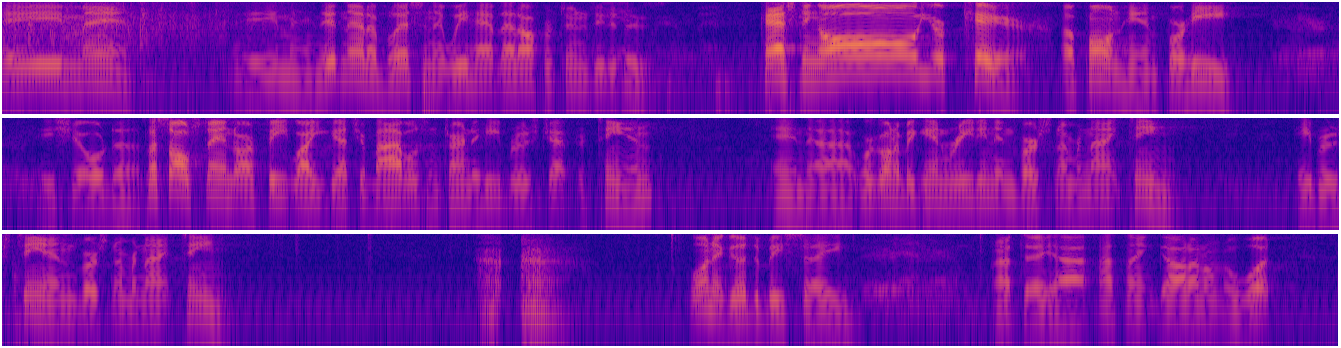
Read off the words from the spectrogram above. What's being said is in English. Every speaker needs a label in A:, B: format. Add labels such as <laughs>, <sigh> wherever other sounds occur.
A: Amen. Amen. Isn't that a blessing that we have that opportunity to do? Casting all your care upon him, for he he sure does. Let's all stand to our feet while you got your Bibles and turn to Hebrews chapter 10. And uh, we're going to begin reading in verse number 19. Hebrews 10, verse number 19. <clears throat> Wasn't it good to be saved? I tell you, I, I thank God. I don't know what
